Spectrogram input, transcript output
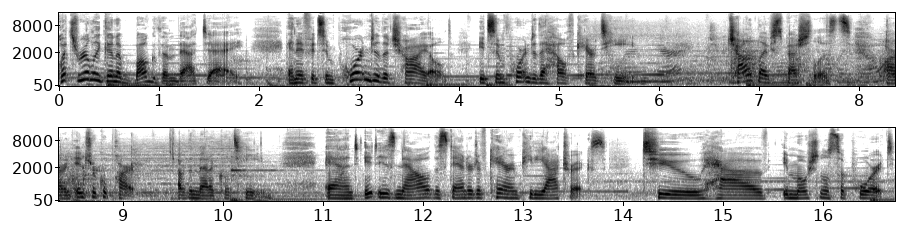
what's really going to bug them that day. And if it's important to the child, it's important to the healthcare team. Child life specialists are an integral part of the medical team, and it is now the standard of care in pediatrics to have emotional support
